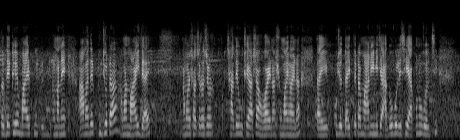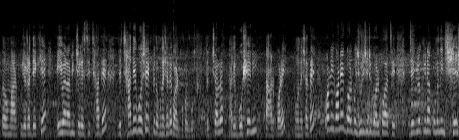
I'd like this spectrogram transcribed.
তো দেখলে মায়ের মানে আমাদের পুজোটা আমার মাই দেয়। আমার সচরাচর ছাদে উঠে আসা হয় না, সময় হয় না। তাই পুজোর দায়িত্বটা মা নিয়ে নিচে আগেও বলেছি, এখনও বলছি। তো মার পুজোটা দেখে এইবার আমি চলে এসেছি ছাদে, যে ছাদে বসে একটু তোমাদের সাথে গল্প করব। তো চলো, আগে বসে নিই তারপরে তোমাদের সাথে অনেক অনেক গল্প ঝুড়ি ঝুড়ি গল্প আছে, যেগুলো কিনা কোনো দিন শেষ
